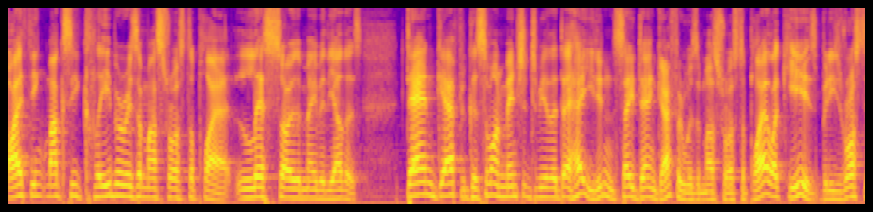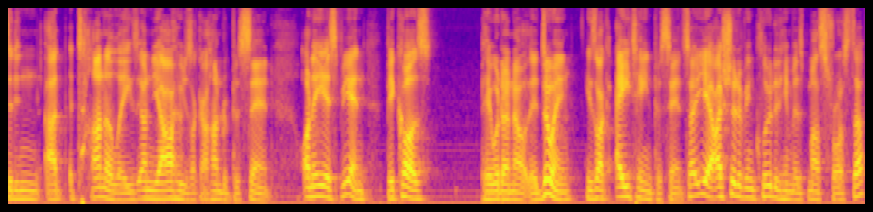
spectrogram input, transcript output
I think Maxi Kleber is a must roster player, less so than maybe the others. Dan Gafford, because someone mentioned to me the other day, hey, you didn't say Dan Gafford was a must roster player. Like he is, but he's rostered in a, a ton of leagues. On Yahoo's like 100%. On ESPN, because people don't know what they're doing, he's like 18%. So yeah, I should have included him as must roster.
